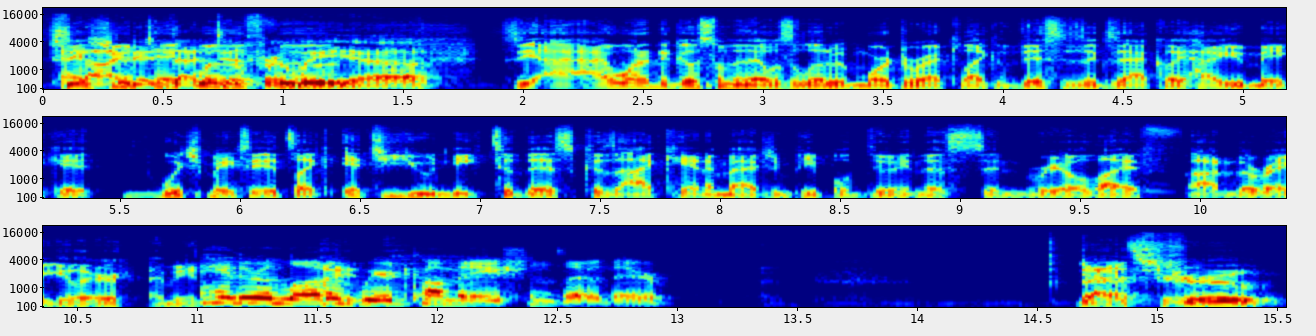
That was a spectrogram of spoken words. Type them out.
See, as I did take that differently. food. Yeah, See, I, I wanted to go something that was a little bit more direct. Like this is exactly how you make it, which makes it. It's like it's unique to this because I can't imagine people doing this in real life on the regular. I mean, Hey, there are a lot of weird combinations out there. Yeah, that's that's true.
